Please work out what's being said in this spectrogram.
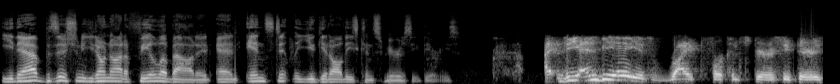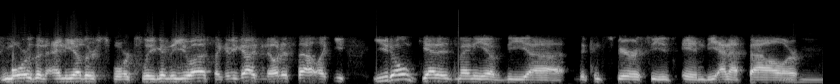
you have a position you don't know how to feel about it, and instantly you get all these conspiracy theories. The NBA is ripe for conspiracy theories more than any other sports league in the U.S. Like, have you guys noticed that? Like, you you don't get as many of the uh, the conspiracies in the NFL or mm-hmm.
